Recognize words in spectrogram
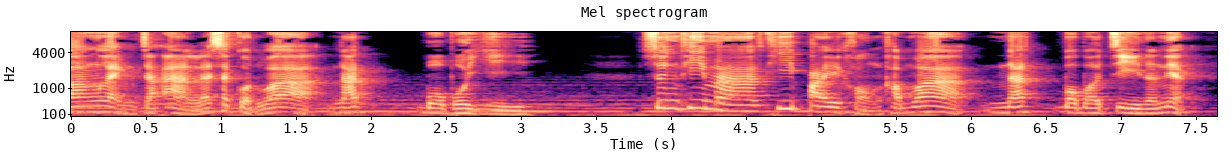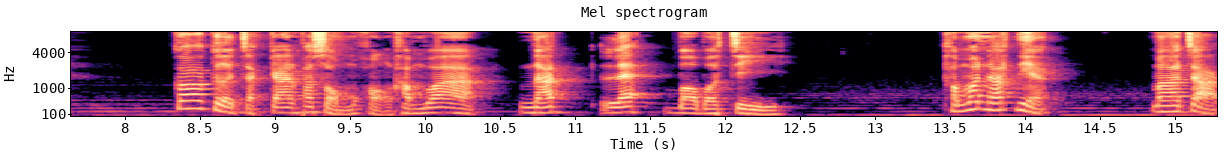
บางแหล่งจะอ่านและสะกดว่านัดโบโบยี ซึ่งที่มาที่ไปของคำว่า นัดโบโบจีนั้นเนี่ย ก็เกิดจากการผสมของคำว่า นัดและบอบจีคำว่านัดเนี่ย มาจาก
